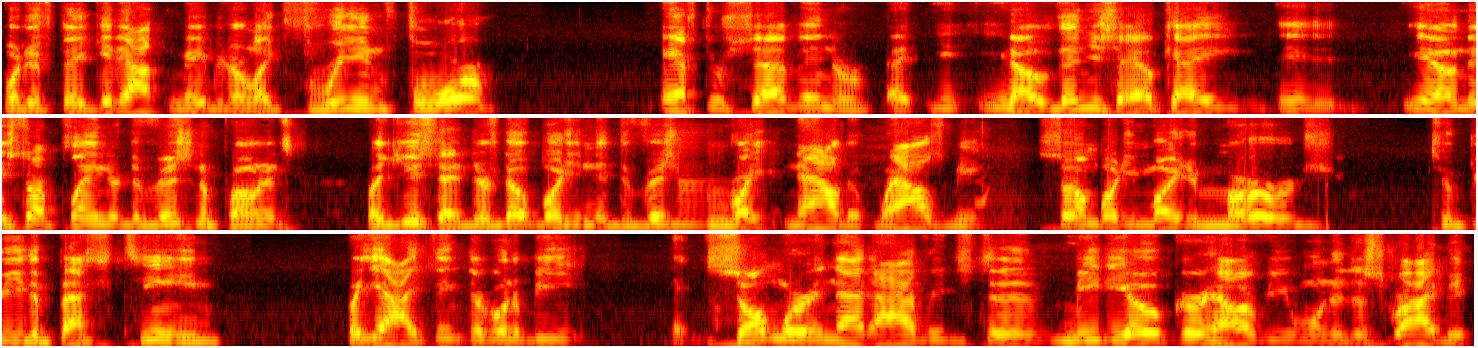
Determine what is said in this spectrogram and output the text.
But if they get out, maybe they're like three and four after seven, or uh, you, you know, then you say, okay, eh, you know, and they start playing their division opponents. Like you said, there's nobody in the division right now that wows me. Somebody might emerge to be the best team, but yeah, I think they're going to be somewhere in that average to mediocre, however you want to describe it,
